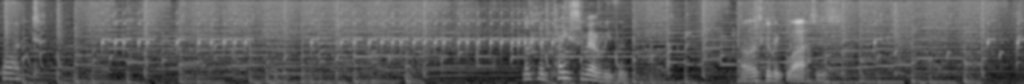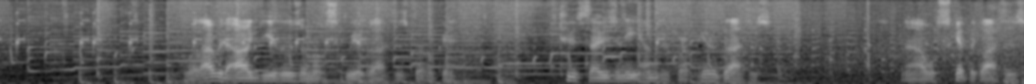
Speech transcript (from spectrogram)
What? Look at the price of everything. Oh, let's go to glasses. Well, I would argue those are not square glasses, but okay. 2,800 for a pair of glasses. Nah, we'll skip the glasses.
